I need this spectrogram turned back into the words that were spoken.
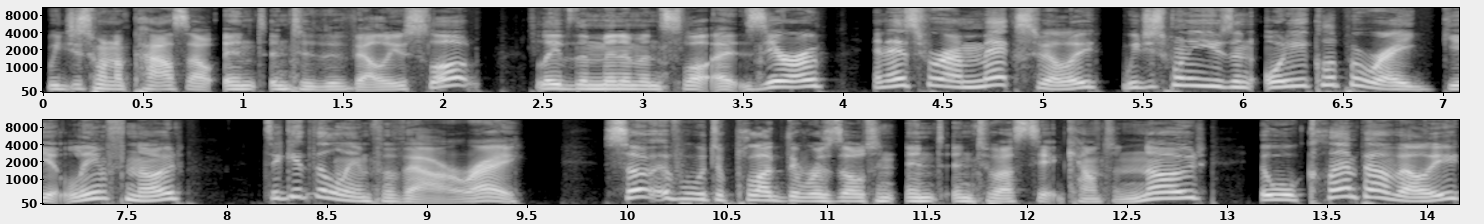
We just want to pass our int into the value slot, leave the minimum slot at 0, and as for our max value, we just want to use an audio clip array get length node to get the length of our array. So if we were to plug the resultant int into our set counter node, it will clamp our value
